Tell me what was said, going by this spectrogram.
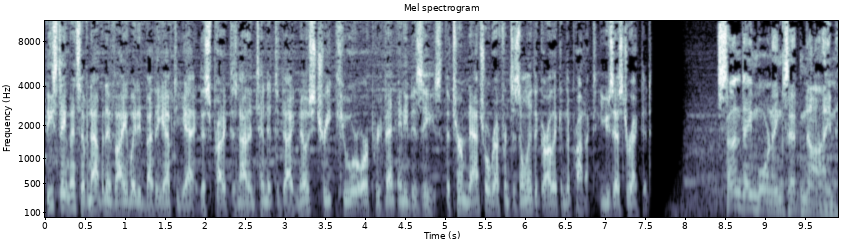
These statements have not been evaluated by the FDA. This product is not intended to diagnose, treat, cure, or prevent any disease. The term natural references only the garlic in the product. Use as directed. Sunday mornings at 9,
